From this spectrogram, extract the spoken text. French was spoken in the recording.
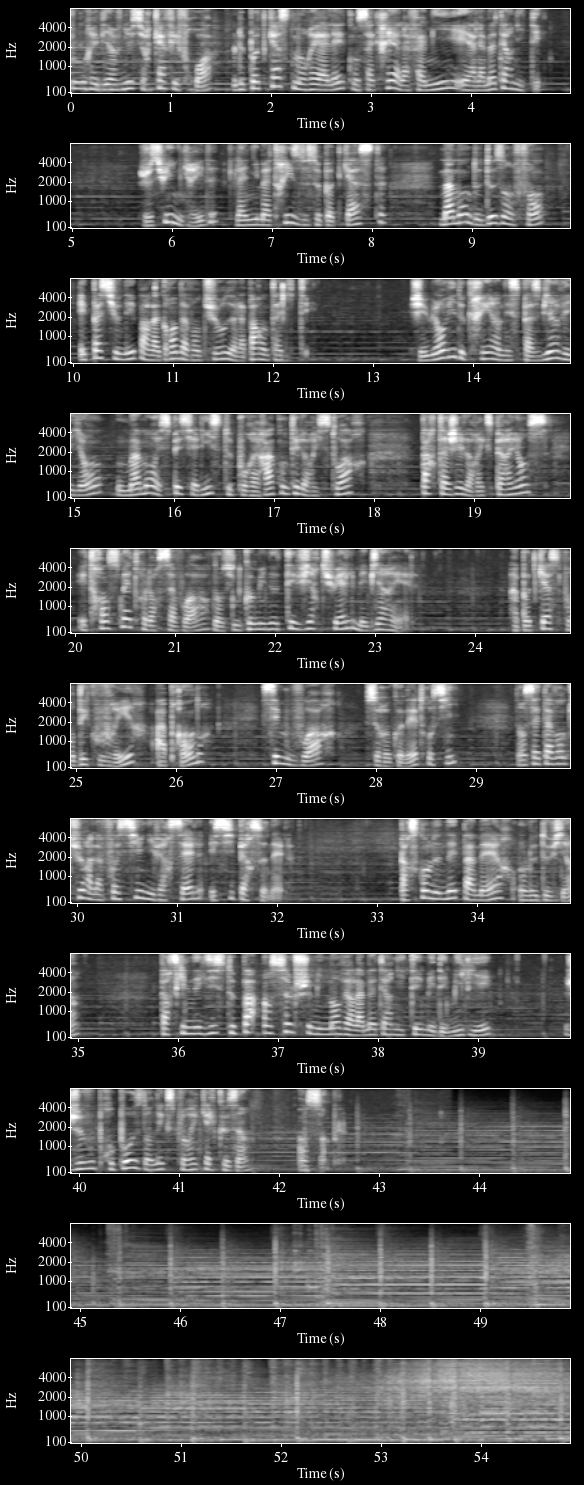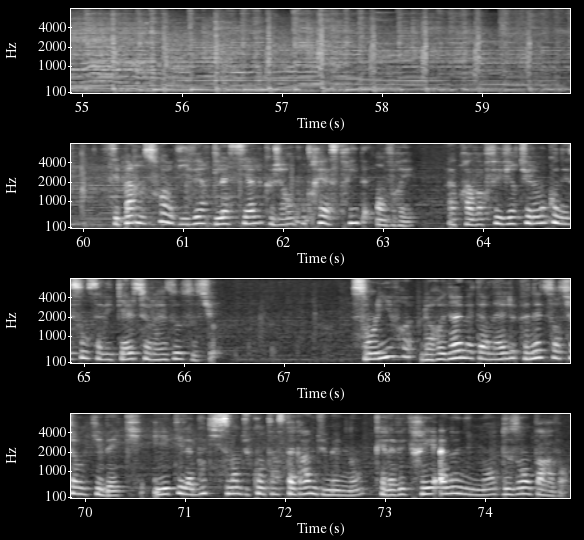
Bonjour et bienvenue sur Café Froid, le podcast montréalais consacré à la famille et à la maternité. Je suis Ingrid, l'animatrice de ce podcast, maman de deux enfants et passionnée par la grande aventure de la parentalité. J'ai eu envie de créer un espace bienveillant où maman et spécialistes pourraient raconter leur histoire, partager leur expérience et transmettre leur savoir dans une communauté virtuelle mais bien réelle. Un podcast pour découvrir, apprendre, s'émouvoir, se reconnaître aussi, dans cette aventure à la fois si universelle et si personnelle. Parce qu'on ne naît pas mère, on le devient. Parce qu'il n'existe pas un seul cheminement vers la maternité, mais des milliers, je vous propose d'en explorer quelques-uns ensemble. Par un soir d'hiver glacial que j'ai rencontré Astrid en vrai, après avoir fait virtuellement connaissance avec elle sur les réseaux sociaux. Son livre, Le regret maternel, venait de sortir au Québec et était l'aboutissement du compte Instagram du même nom qu'elle avait créé anonymement deux ans auparavant.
